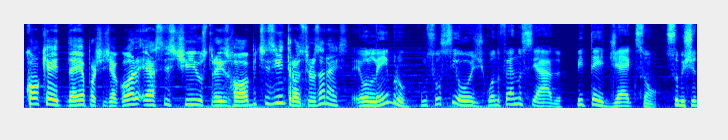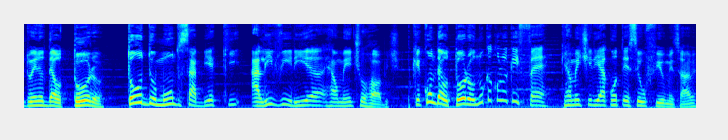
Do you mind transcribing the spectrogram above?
qual que é a ideia a partir de agora? É assistir os três Hobbits e entrar no Senhor dos Anéis. Eu lembro como se fosse hoje, quando foi anunciado Peter Jackson substituindo Del Toro. Todo mundo sabia que ali viria realmente o Hobbit. Porque com Del Toro eu nunca coloquei fé que realmente iria acontecer o filme, sabe?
